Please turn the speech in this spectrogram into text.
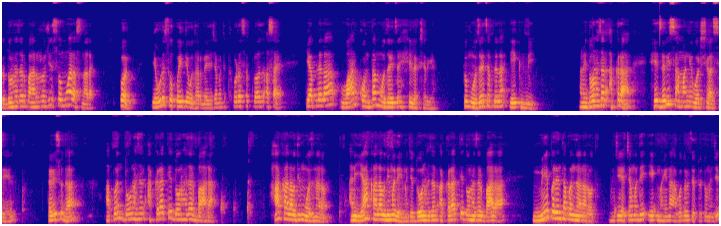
तर दोन हजार बारा रोजी सोमवार असणार आहे. पण एवढं सोपं ते उदाहरण आहे. त्याच्यामध्ये थोडासा क्लॉज असा आहे की आपल्याला वार कोणता मोजायचा आहे हे लक्षात घ्या. तो मोजायचा आपल्याला एक मे. आणि दोन हजार अकरा हे जरी सामान्य वर्ष असेल तरीसुद्धा आपण दोन हजार अकरा ते दोन हजार बारा हा कालावधी मोजणार आहोत. आणि या कालावधीमध्ये म्हणजे दोन हजार अकरा ते दोन हजार बारा मे पर्यंत आपण जाणार आहोत. म्हणजे याच्यामध्ये एक महिना अगोदरच येतोय तो म्हणजे.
